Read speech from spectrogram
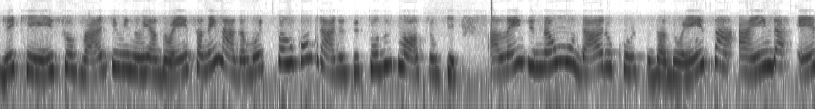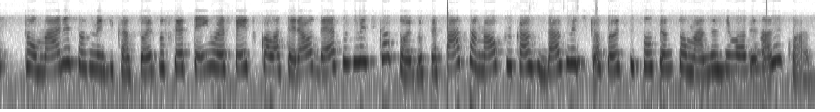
de que isso vai diminuir a doença, nem nada. Muito pelo contrário, os estudos mostram que, além de não mudar o curso da doença, ainda é tomar essas medicações, você tem o efeito colateral dessas medicações. Você passa mal por causa das medicações que estão sendo tomadas de modo inadequado.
